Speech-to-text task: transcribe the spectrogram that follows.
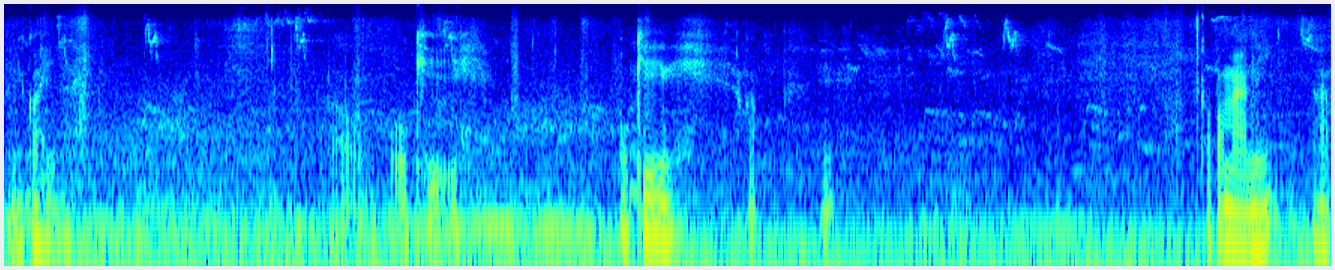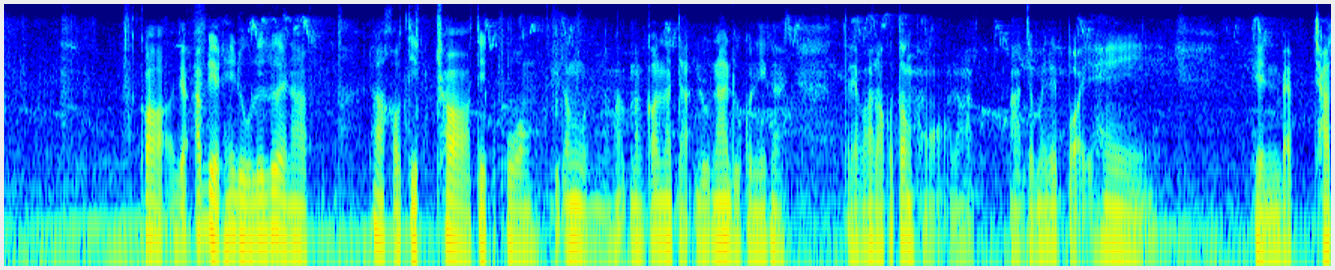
อันนี้ก็เห็นเอาโอเค โอเคนะครับก็ประมาณนี้นะครับ ก็เดี๋ยวอัปเดตให้ดูเรื่อย ๆ นะครับ ถ้าเขาติดช่อติดพวงติดองุ่นนะครับ มันก็น่าจะดูน่าดูกว่านี้หน่อยแต่ว่าเราก็ต้องห่อนะครับ อาจจะไม่ได้ปล่อยให้ เห็นแบบชัด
